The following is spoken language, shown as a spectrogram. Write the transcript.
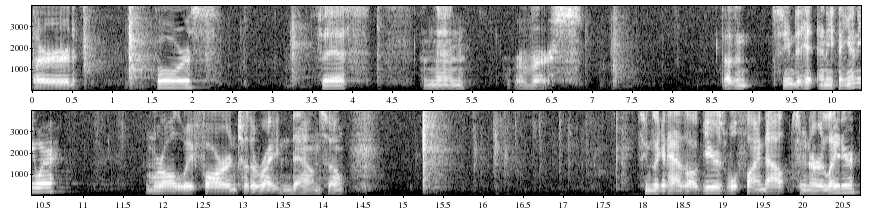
third, fourth, fifth, and then reverse. Doesn't seem to hit anything anywhere. And we're all the way far and to the right and down, so. Seems like it has all gears. We'll find out sooner or later.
